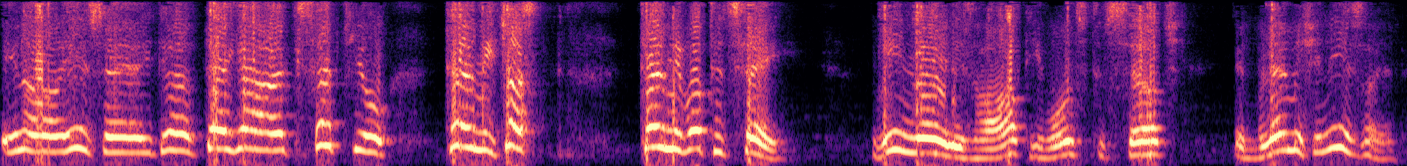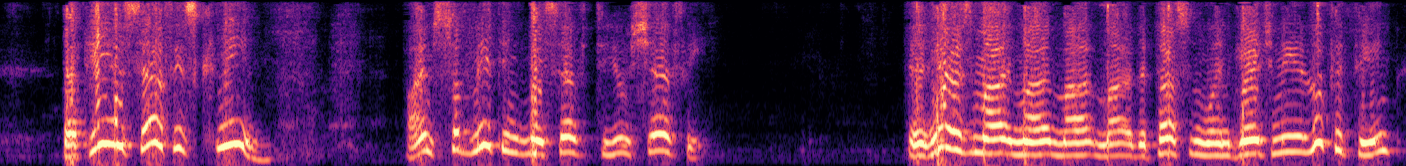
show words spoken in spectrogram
you know, he said, yeah, I accept you. Tell me, just tell me what to say. We know in his heart he wants to search a blemish in Israel. But he himself is clean. I'm submitting myself to you, Shafi. And here is my, my, my, my, the person who engaged me. Look at him.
